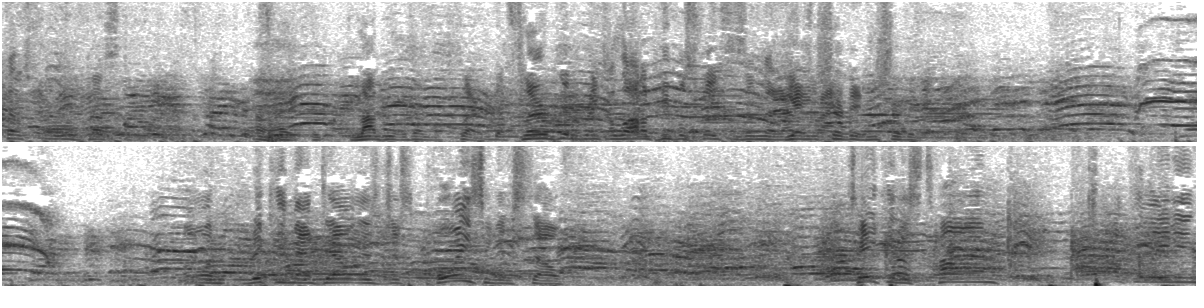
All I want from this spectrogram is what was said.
That was Flair Dusty. A lot of people don't know Flair. Yeah, Flair did rake a lot of people's faces in there. Yeah, he sure did. He sure did. Oh, and Ricky Mandel is just poising himself. Taking his time, calculating.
